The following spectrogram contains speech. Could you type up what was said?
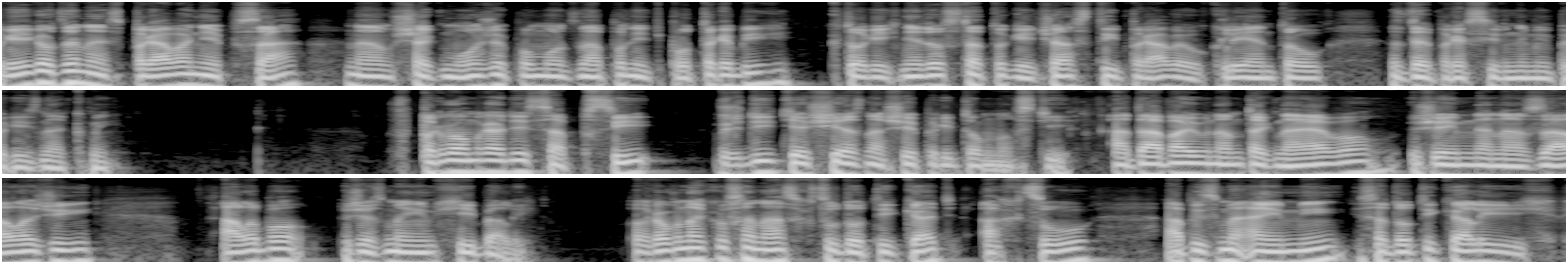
Prirodzené správanie psa nám však môže pomôcť naplniť potreby, ktorých nedostatok je častý práve u klientov s depresívnymi príznakmi. V prvom rade sa psi vždy tešia z našej prítomnosti a dávajú nám tak najavo, že im na nás záleží alebo že sme im chýbali. Rovnako sa nás chcú dotýkať a chcú, aby sme aj my sa dotýkali ich.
